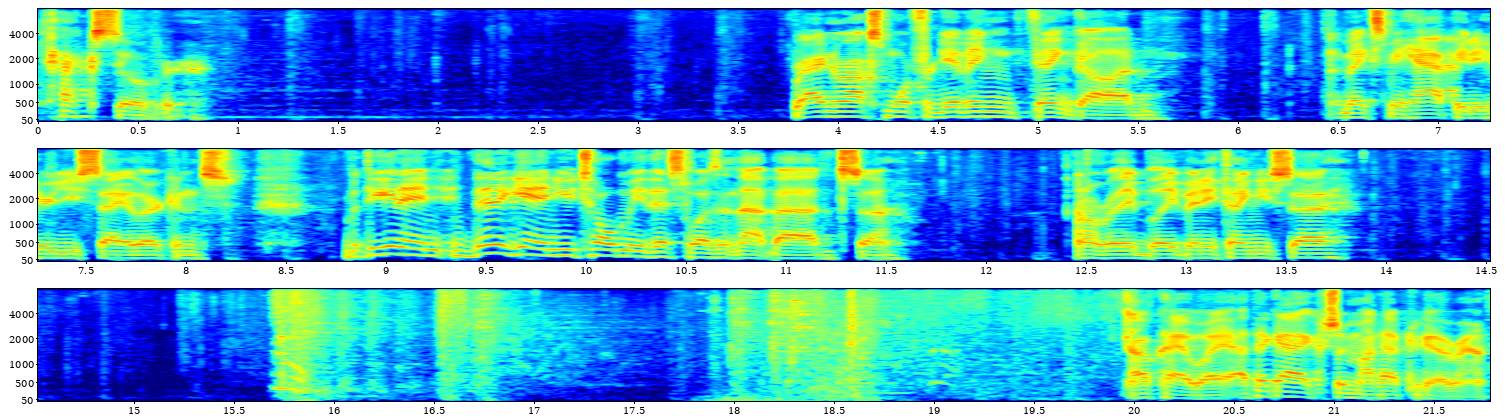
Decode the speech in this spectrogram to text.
Tax over. Ragnarok's more forgiving. Thank God. That makes me happy to hear you say, Lurkins. But then again, you told me this wasn't that bad, so I don't really believe anything you say. Okay, wait. I think I actually might have to go around.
